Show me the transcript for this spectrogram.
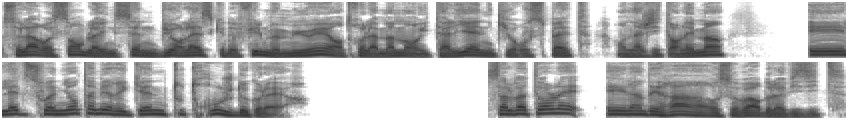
Cela ressemble à une scène burlesque de film muet entre la maman italienne qui rouspète en agitant les mains et l'aide-soignante américaine toute rouge de colère. Salvatore est l'un des rares à recevoir de la visite.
